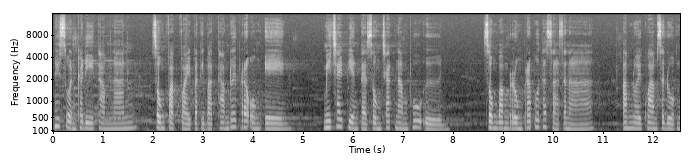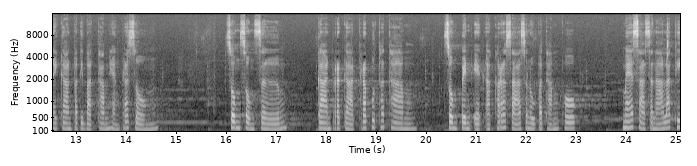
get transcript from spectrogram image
ในส่วนคดีธรรมนั้น ทรงฝักใฝ่ปฏิบัติธรรมด้วยพระองค์เองมิใช่เพียงแต่ทรงชักนำผู้อื่น ทรงบำรุงพระพุทธศาสนา อำนวยความสะดวกในการปฏิบัติธรรมแห่งพระสงฆ์ ทรงส่งเสริม การประกาศพระพุทธธรรม ทรงเป็นเอกอัครสาสนุปถัมภก แม้ศาสนาลัทธิ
